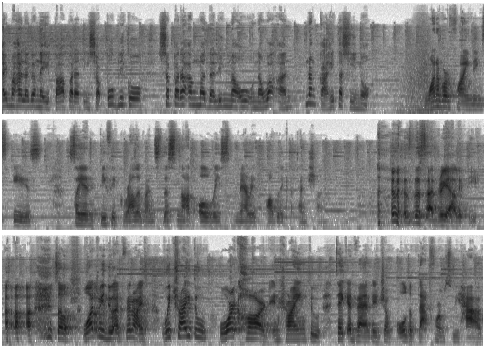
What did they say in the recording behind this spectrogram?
ay mahalagang na ipaparating sa publiko sa paraang madaling mauunawaan ng kahit na sino. One of our findings is scientific relevance does not always merit public attention. That's the sad reality. so what we do at PhilRise, we try to work hard in trying to take advantage of all the platforms we have.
